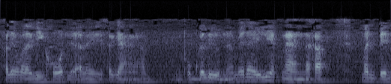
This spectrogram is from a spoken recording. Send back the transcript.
เขาเรียกว่าอะไรรีโค้ดหรืออะไรสักอย่างนะครับ ผมก็ลืมนะไม่ได้เรียกนานนะครับ มันเป็น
